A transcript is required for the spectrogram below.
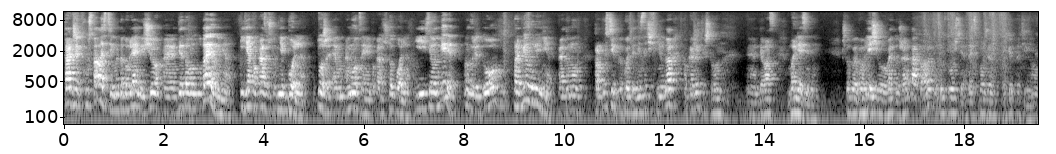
Также к усталости мы добавляем еще, э, где-то он ударил меня, и я показываю, что мне больно. Тоже эм, эмоциями показываю, что больно. И если он верит, он говорит, о, пробил или нет. Поэтому, пропустив какой-то незначительный удар, покажите, что он э, для вас болезненный чтобы вовлечь его в эту же атаку, а вы потом сможете это использовать против противного.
